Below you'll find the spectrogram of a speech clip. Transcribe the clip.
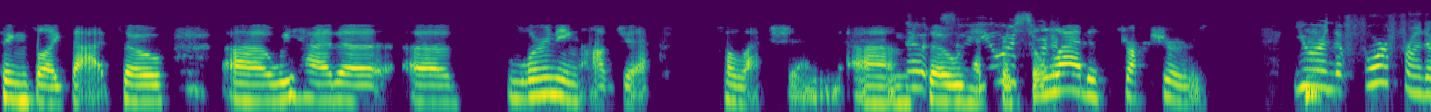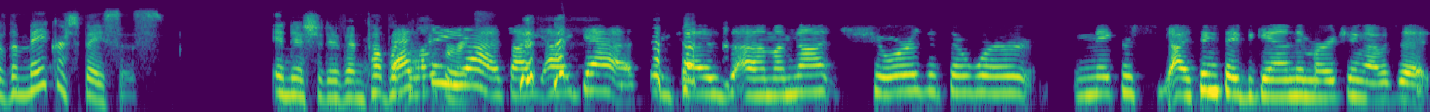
things like that. So uh, we had a, a, learning objects collection. Um, so, so, we had crystal lattice structures. You were in the forefront of the makerspaces initiative in public Actually, libraries. yes, I, I guess, because um, I'm not sure that there were makers i think they began emerging. I was at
